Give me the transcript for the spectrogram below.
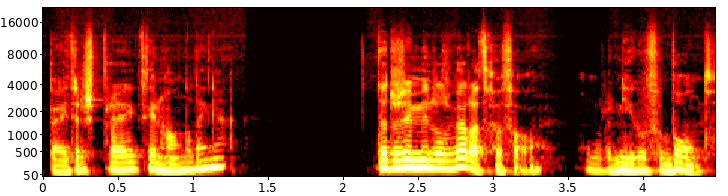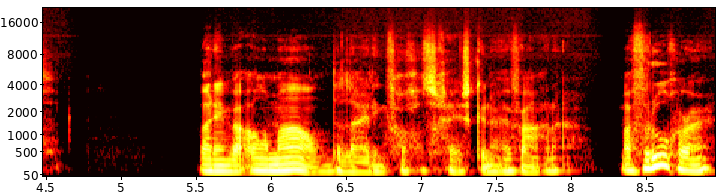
Petrus spreekt in Handelingen. Dat is inmiddels wel het geval onder het nieuwe verbond, waarin we allemaal de leiding van Gods geest kunnen ervaren. Maar vroeger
